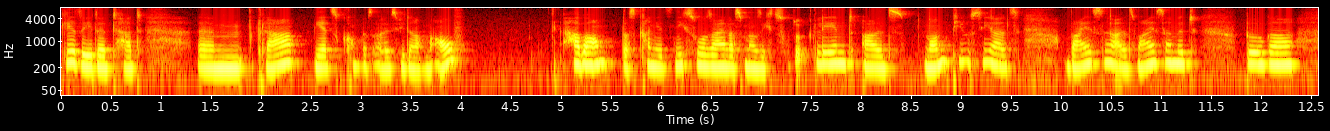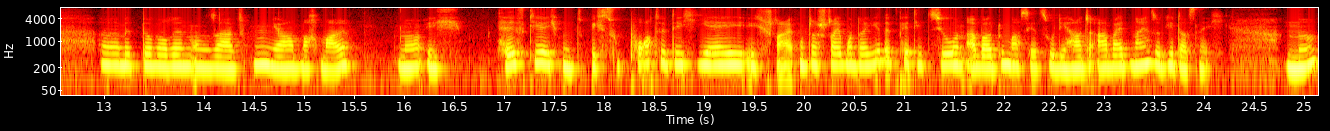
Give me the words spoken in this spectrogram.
geredet hat. Ähm, klar, jetzt kommt das alles wieder nochmal auf. Aber das kann jetzt nicht so sein, dass man sich zurücklehnt als Non-POC, als Weiße, als weißer Mitbürger, äh, Mitbürgerin und sagt, hm, ja, mach mal. Ne, ich helfe dir, ich, ich supporte dich, yay, ich unterschreibe unter jede Petition, aber du machst jetzt so die harte Arbeit. Nein, so geht das nicht. Ne?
